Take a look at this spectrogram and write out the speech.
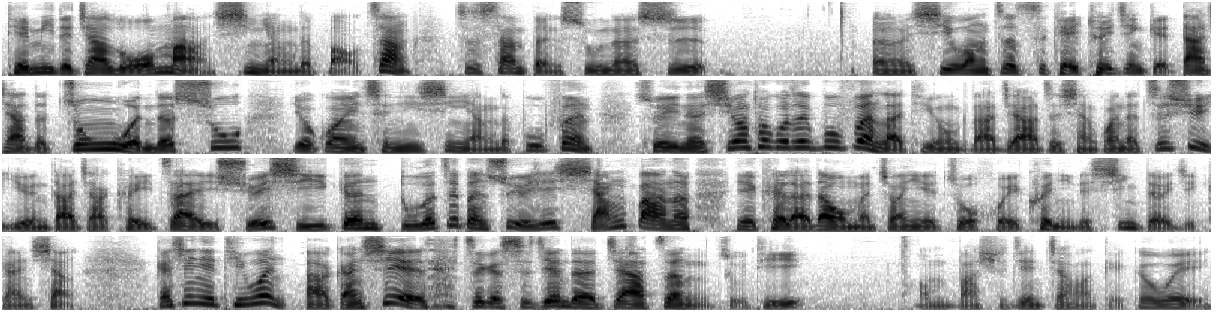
甜蜜的家罗马，信仰的宝藏，这三本书呢是。呃，希望这次可以推荐给大家的中文的书，有关于澄清信仰的部分。所以呢，希望透过这个部分来提供给大家这相关的资讯，愿大家可以在学习跟读了这本书有些想法呢，也可以来到我们专业做回馈你的心得以及感想。感谢你的提问啊，感谢 这个时间的加赠主题，我们把时间交还给各位。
